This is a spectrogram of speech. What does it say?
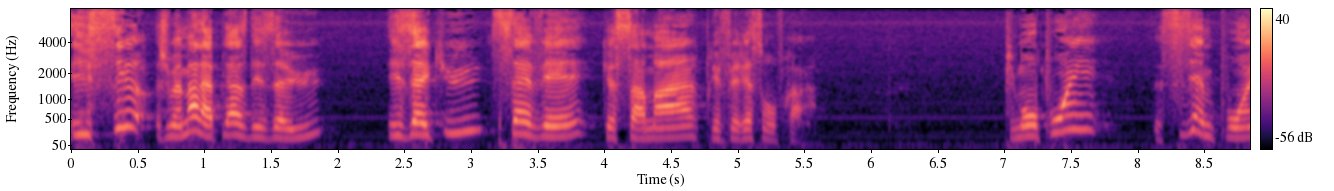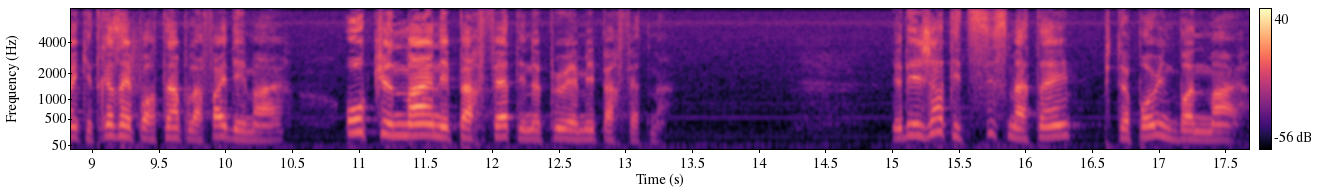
Et ici, je me mets à la place d'Ésaü. Ésaü savait que sa mère préférait son frère. Puis mon point, le sixième point qui est très important pour la fête des mères, aucune mère n'est parfaite et ne peut aimer parfaitement. Il y a des gens, tu es ici ce matin, puis tu n'as pas eu une bonne mère.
